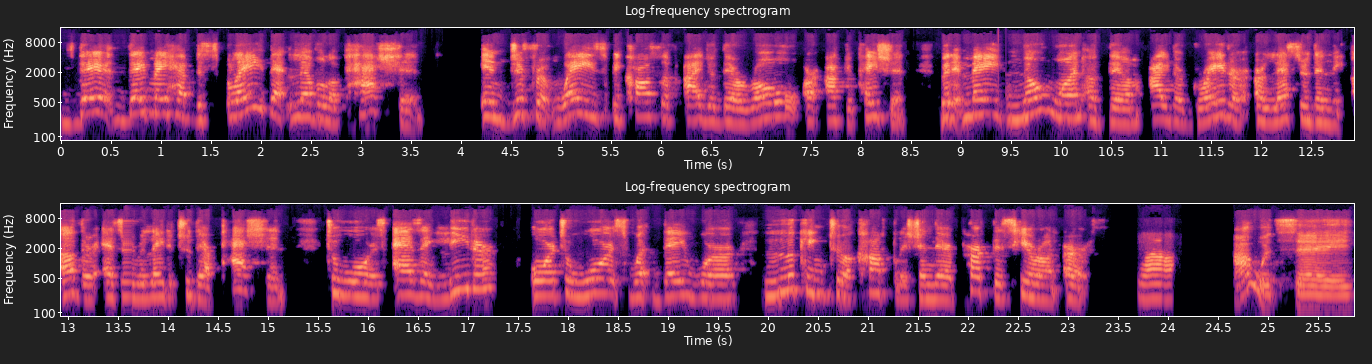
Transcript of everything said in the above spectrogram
they they may have displayed that level of passion in different ways because of either their role or occupation, but it made no one of them either greater or lesser than the other as it related to their passion towards as a leader or towards what they were looking to accomplish in their purpose here on earth. Wow. I would say,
